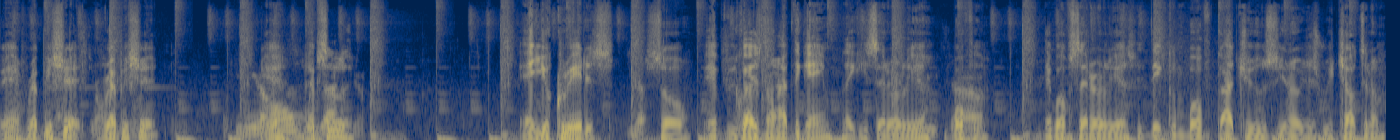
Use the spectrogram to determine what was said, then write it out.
Yeah, rep your shit, gotta rep your shit. If you need a Yeah, home, absolutely. you. and you're creators. Yep. So if you guys don't have the game, like he said earlier, Reach both of them, they both said earlier, they can both got yous. You know, just reach out to them.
